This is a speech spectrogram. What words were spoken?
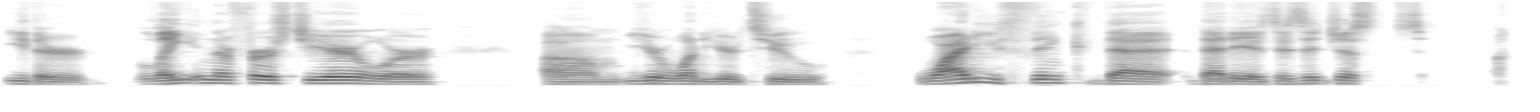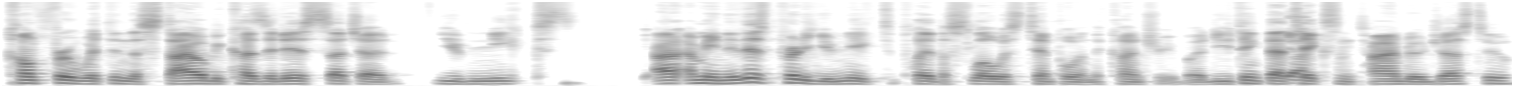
either late in their first year or um, year one to year two. Why do you think that that is? Is it just a comfort within the style because it is such a unique. I mean, it is pretty unique to play the slowest tempo in the country. But do you think that yeah. takes some time to adjust to?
